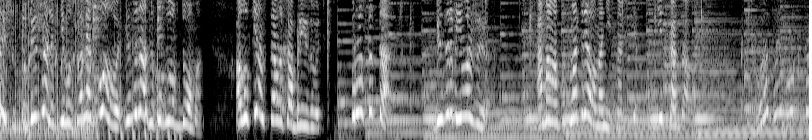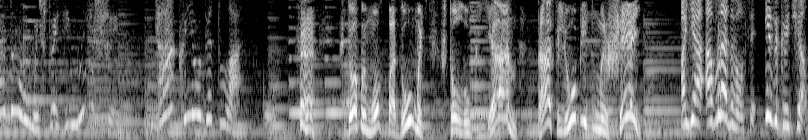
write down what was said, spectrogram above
мыши побежали к нему, сломя головы из разных углов дома. А Лукьян стал их облизывать. Просто так, без рыбьего жира. А мама посмотрела на них на всех и сказала. Кто бы мог подумать, что эти мыши так любят ласку? Кто бы мог подумать, что Лукьян так любит мышей? А я обрадовался и закричал.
